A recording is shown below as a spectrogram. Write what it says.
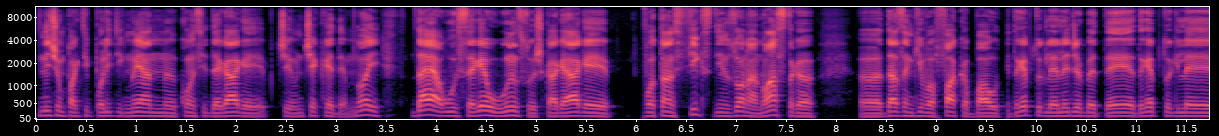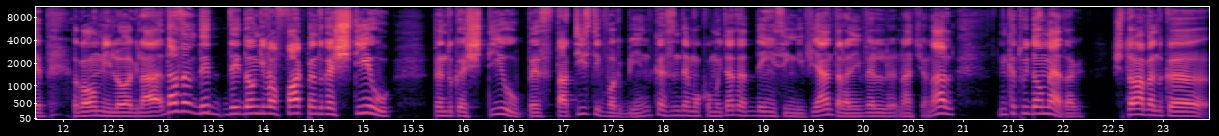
niciun partid politic nu ia în considerare ce, în ce credem noi, de-aia USR-ul însuși, care are votanți fix din zona noastră, uh, doesn't give a fuck about drepturile LGBT, drepturile romilor, la, doesn't, they, they don't give a fuck pentru că știu pentru că știu, pe statistic vorbind, că suntem o comunitate de insignifiantă la nivel național, încât we don't matter. Și tocmai pentru că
